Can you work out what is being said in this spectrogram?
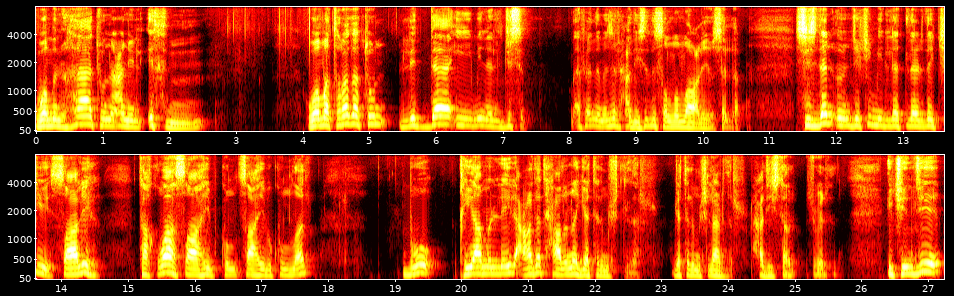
ve munhatun anil ithm ve matradatun liddai minel cisim. Efendimizin hadisidir sallallahu aleyhi ve sellem. Sizden önceki milletlerdeki salih takva sahip kul, sahibi kullar bu kıyamül leyli adet haline getirmiştiler. Getirmişlerdir. Hadiste söyledi. İkinci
